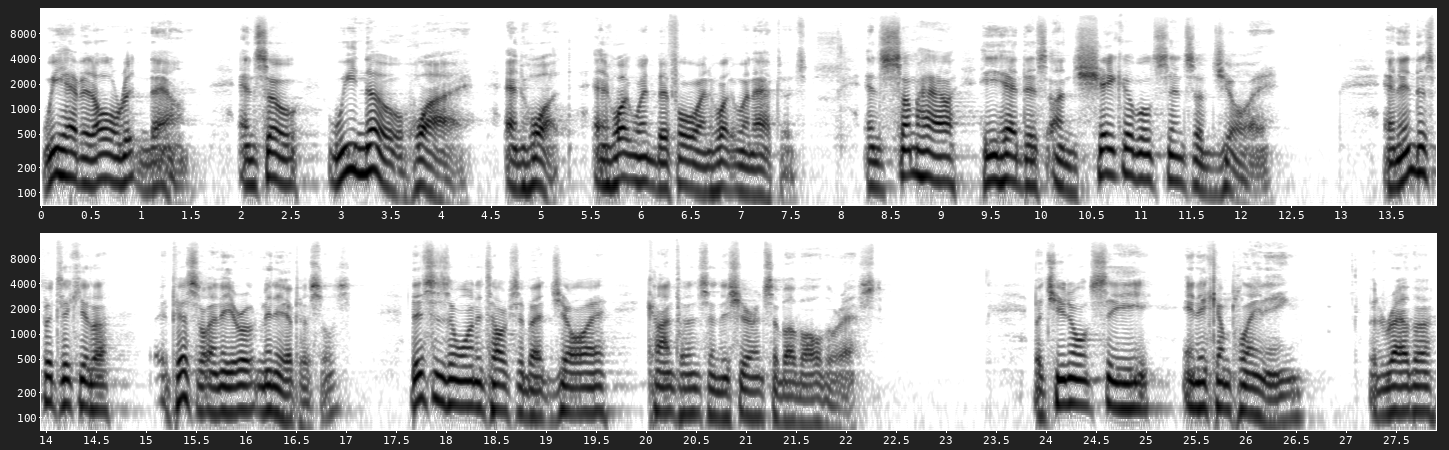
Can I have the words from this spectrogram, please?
We have it all written down. And so we know why and what and what went before and what went afterwards. And somehow he had this unshakable sense of joy. And in this particular epistle, and he wrote many epistles, this is the one that talks about joy, confidence, and assurance above all the rest. But you don't see any complaining, but rather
